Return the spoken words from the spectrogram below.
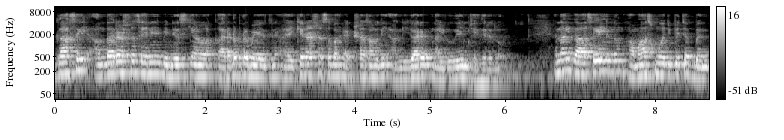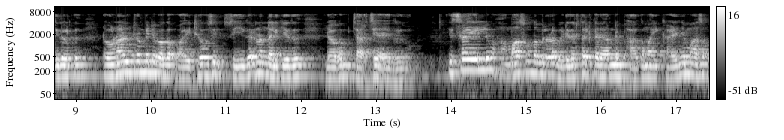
ഗാസയിൽ അന്താരാഷ്ട്ര സേനയെ വിന്യസിക്കാനുള്ള കരട് പ്രമേയത്തിന് ഐക്യരാഷ്ട്രസഭ രക്ഷാസമിതി അംഗീകാരം നൽകുകയും ചെയ്തിരുന്നു. എന്നാൽ ഗാസയിൽ നിന്നും ഹമാസ് മോചിപ്പിച്ച ബന്ദികൾക്ക് ഡൊണാൾഡ് ട്രംപിന്റെ വക വൈറ്റ് ഹൗസിൽ സ്വീകരണം നൽകിയത് ലോകം ചർച്ചയായിരുന്നു. ഇസ്രായേലിലും ഹമാസും തമ്മിലുള്ള വെടിനിർത്തൽ കരാറിന്റെ ഭാഗമായി കഴിഞ്ഞ മാസം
